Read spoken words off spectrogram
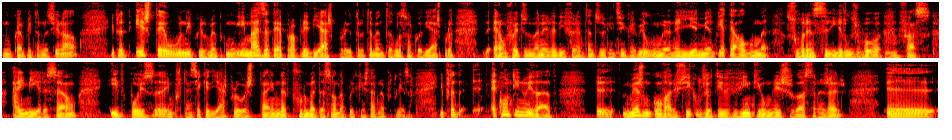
no, campo internacional e, portanto, este é o único elemento comum. E mais até a própria diáspora e o tratamento da relação com a diáspora eram feitos de maneira diferente antes do 25 de Abril, um grande alinhamento e até alguma sobranceria de Lisboa face à imigração e depois a importância que a diáspora hoje tem na formatação da política externa portuguesa. E, portanto, a continuidade, eh, mesmo com vários ciclos, eu tive 21 ministros dos negócios estrangeiros, eh,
